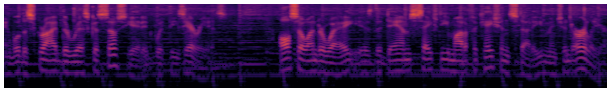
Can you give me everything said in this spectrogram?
and will describe the risk associated with these areas. Also underway is the dam safety modification study mentioned earlier.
